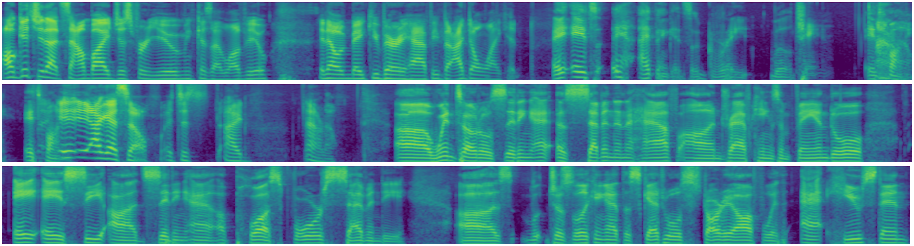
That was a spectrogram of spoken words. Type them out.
I'll get you that soundbite just for you because I love you, and that would make you very happy. But I don't like it. It, it's. I think it's a great little chant. It's funny. It's funny. I I guess so. It's just I, I don't know. Uh, win total sitting at a seven and a half on DraftKings and FanDuel. AAC odds sitting at a plus 470. Uh, just looking at the schedule, started off with at Houston,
